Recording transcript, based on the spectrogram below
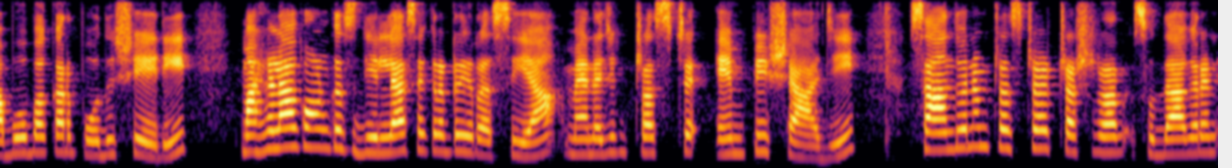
Abubakkar Pothusseri Mahila Congress ജില്ലാ secretary Rasiya managing trust M P Shaji Santhwanam trust treasurer Sudhakaran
